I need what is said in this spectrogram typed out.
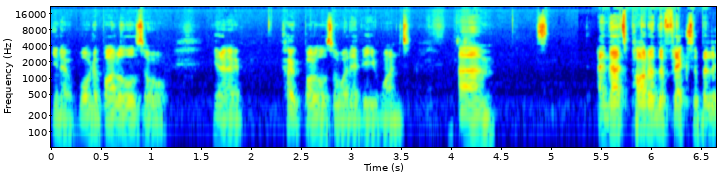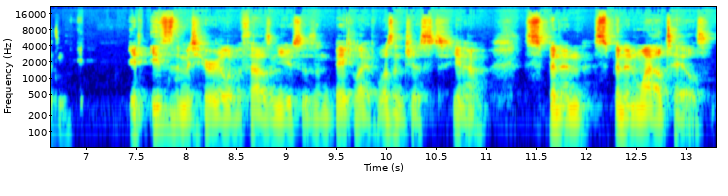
you know water bottles or you know coke bottles or whatever you want um, and that's part of the flexibility it is the material of a thousand uses and bakelite wasn't just you know spinning spinning wild tales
